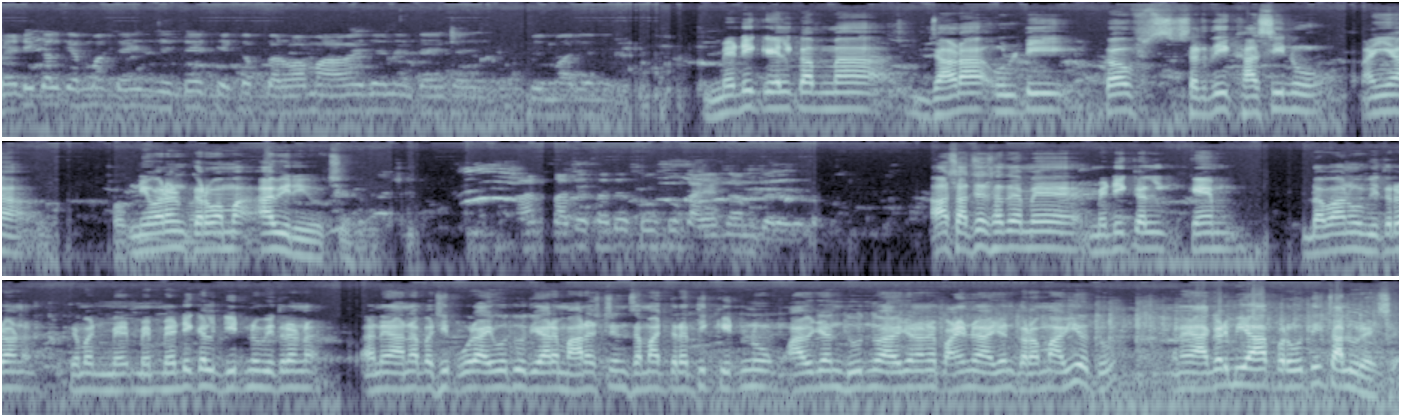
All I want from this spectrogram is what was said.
મેડિકલ કેમ્પમાં કઈ રીતે ચેકઅપ કરવામાં આવે છે ને કઈ કઈ બીમારીઓની મેડિકલ કેમ્પમાં ઝાડા ઉલટી કફ શરદી ખાંસીનું અહીંયા નિવારણ કરવામાં આવી રહ્યું છે. આ સાથે સાથે શું શું કાર્યક્રમ કરે છે? આ સાથે સાથે અમે મેડિકલ કેમ્પ દવાનું વિતરણ તેમજ મેડિકલ કીટનું વિતરણ અને આના પછી પૂરા આવ્યું હતું ત્યારે મહારાષ્ટ્રીયન સમાજ તરફથી કીટનું આયોજન દૂધનું આયોજન અને પાણીનું આયોજન કરવામાં આવ્યું હતું અને આગળ બી આ પ્રવૃત્તિ ચાલુ રહેશે.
